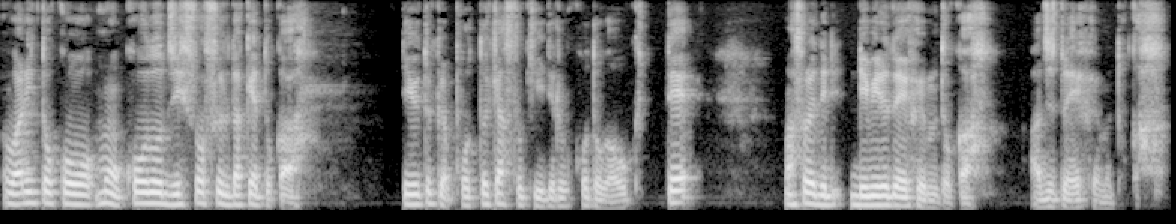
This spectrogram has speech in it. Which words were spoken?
割とこう、もうコード実装するだけとか、っていう時は、ポッドキャスト聞いてることが多くて、まあそれでリビルド FM とか、アジト FM とか、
